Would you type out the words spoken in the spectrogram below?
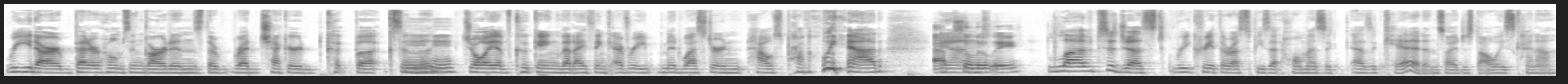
read our Better Homes and Gardens, the red checkered cookbooks, and mm-hmm. the joy of cooking that I think every Midwestern house probably had. Absolutely. And loved to just recreate the recipes at home as a as a kid, and so I just always kind of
